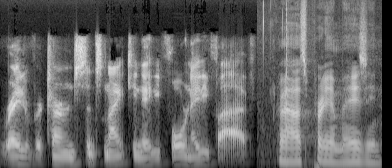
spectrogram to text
rate of return since 1984 and 85. Wow, that's pretty amazing.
